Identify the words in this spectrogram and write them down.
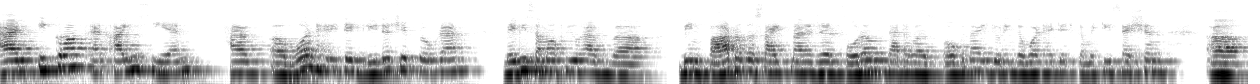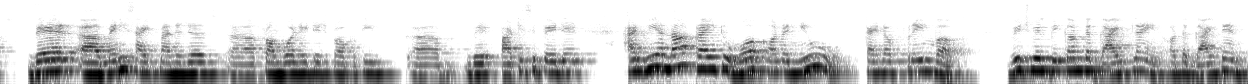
And ICCROM and IUCN have a World Heritage Leadership Program. Maybe some of you have uh, been part of the site manager forum that was organized during the World Heritage Committee session, uh, where uh, many site managers uh, from World Heritage properties um, participated. And we are now trying to work on a new kind of framework, which will become the guideline or the guidance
